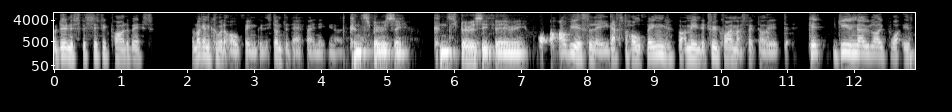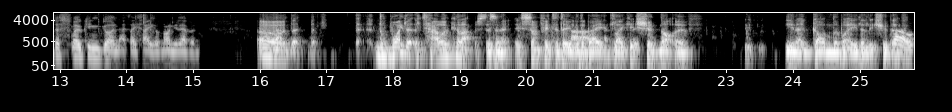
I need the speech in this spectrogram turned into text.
I'm doing a specific part of it. I'm not going to cover the whole thing because it's done to death, ain't it? You know. Conspiracy. Conspiracy theory. Well, obviously, that's the whole thing. But I mean, the true crime aspect of it. Can, do you know like what is the smoking gun, as they say, of 9/11? Oh, the, the, the way that the tower collapsed, isn't it? It's something to do with the Ah, way, like, it should not have, you know, gone the way that it should have. Oh,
